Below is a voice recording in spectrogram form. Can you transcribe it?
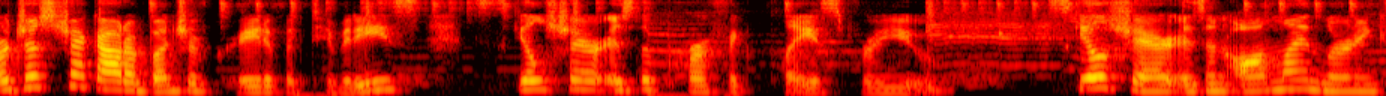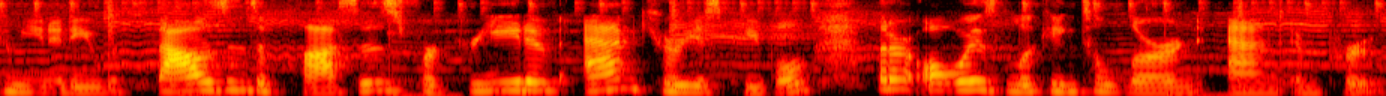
or just check out a bunch of creative activities, Skillshare is the perfect place for you. Skillshare is an online learning community with thousands of classes for creative and curious people that are always looking to learn and improve.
